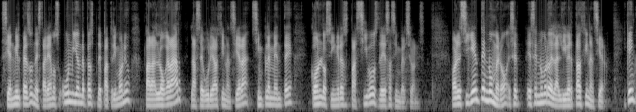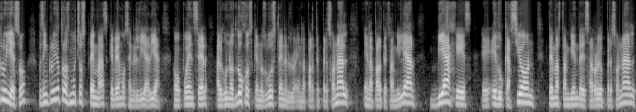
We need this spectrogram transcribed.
100 mil pesos, necesitaríamos un millón de pesos de patrimonio para lograr la seguridad financiera simplemente con los ingresos pasivos de esas inversiones. Ahora, el siguiente número es el, número de la libertad financiera. ¿Y qué incluye eso? Pues incluye otros muchos temas que vemos en el día a día, como pueden ser algunos lujos que nos gusten en, la parte personal, en la parte familiar, viajes, eh, educación, temas también de desarrollo personal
